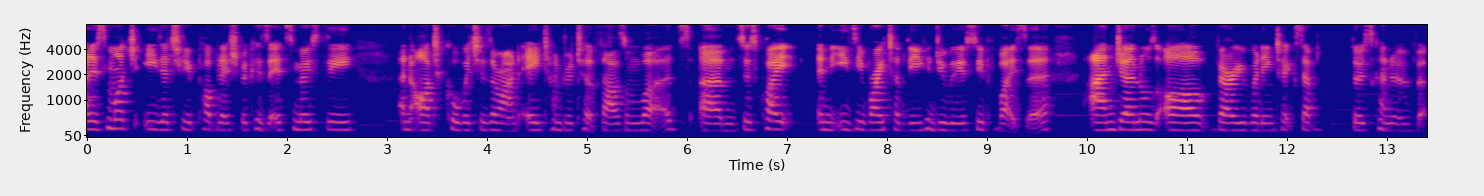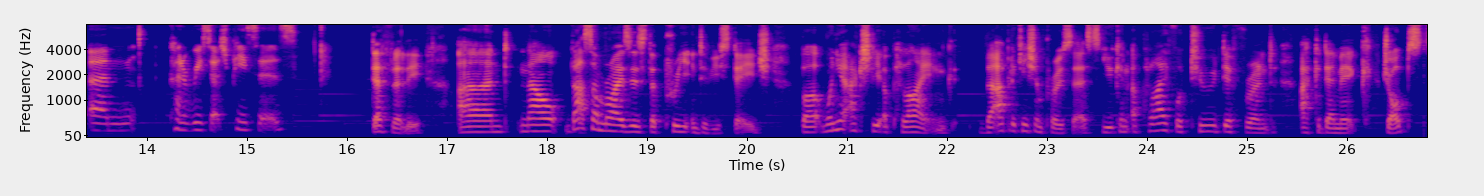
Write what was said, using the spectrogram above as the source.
and it's much easier to publish because it's mostly an article which is around 800 to 1,000 words. Um, so it's quite an easy write up that you can do with your supervisor. And journals are very willing to accept those kind of um, kind of research pieces. Definitely. And now that summarizes the pre interview stage. But when you're actually applying, the application process, you can apply for two different academic jobs.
